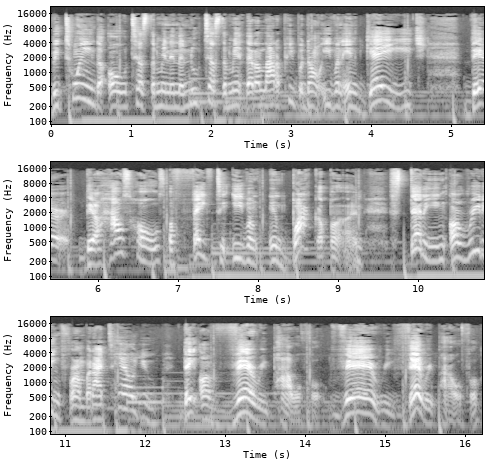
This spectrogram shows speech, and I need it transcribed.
between the Old Testament and the New Testament that a lot of people don't even engage their their households of faith to even embark upon studying or reading from but i tell you they are very powerful very, very powerful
